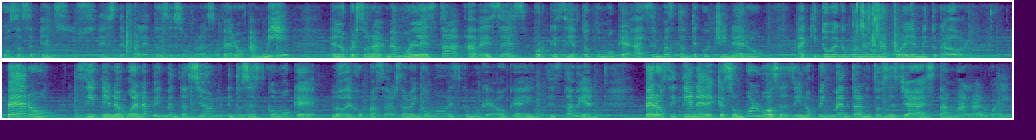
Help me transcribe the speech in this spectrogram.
cosas en sus este, paletas de sombras. Pero a mí, en lo personal, me molesta a veces porque siento como que hacen bastante cochinero. Aquí tuve que poner una toalla en mi tocador. Pero si tiene buena pigmentación, entonces como que lo dejo pasar. ¿Saben cómo? Es como que, ok, está bien. Pero si tiene que son polvosas y no pigmentan, entonces ya está mal algo ahí.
